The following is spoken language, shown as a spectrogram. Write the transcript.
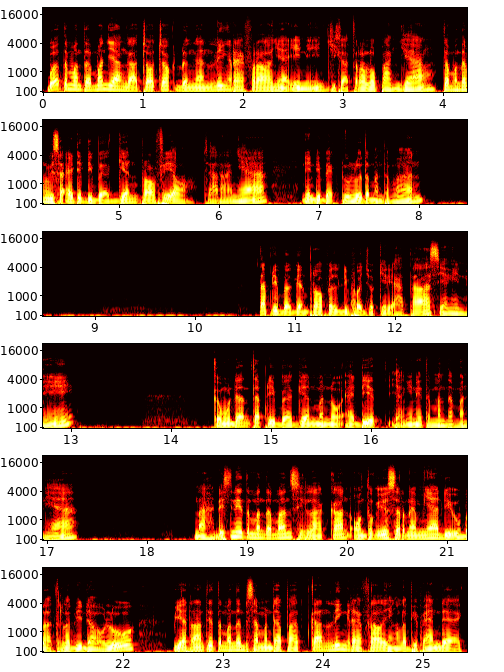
Buat teman-teman yang nggak cocok dengan link referralnya ini, jika terlalu panjang, teman-teman bisa edit di bagian profil. Caranya, ini di back dulu teman-teman. Tap di bagian profil di pojok kiri atas, yang ini. Kemudian tap di bagian menu edit, yang ini teman-teman ya. Nah, di sini teman-teman silakan untuk username-nya diubah terlebih dahulu, biar nanti teman-teman bisa mendapatkan link referral yang lebih pendek.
